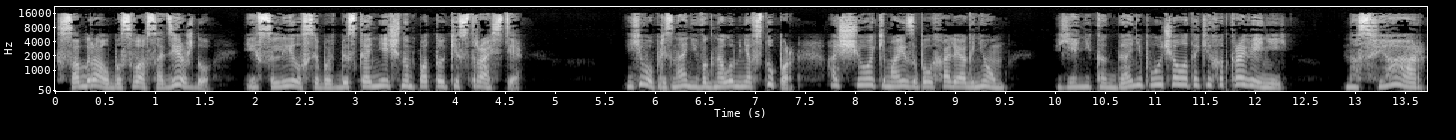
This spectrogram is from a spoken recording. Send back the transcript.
содрал бы с вас одежду и слился бы в бесконечном потоке страсти». Его признание вогнало меня в ступор, а щеки мои заполыхали огнем. Я никогда не получала таких откровений. Носфиар!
